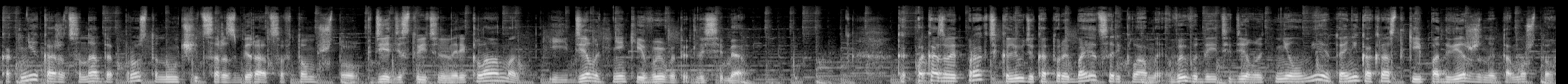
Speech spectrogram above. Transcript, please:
Как мне кажется, надо просто научиться разбираться в том, что где действительно реклама, и делать некие выводы для себя. Как показывает практика, люди, которые боятся рекламы, выводы эти делать не умеют, и они как раз-таки и подвержены тому, что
